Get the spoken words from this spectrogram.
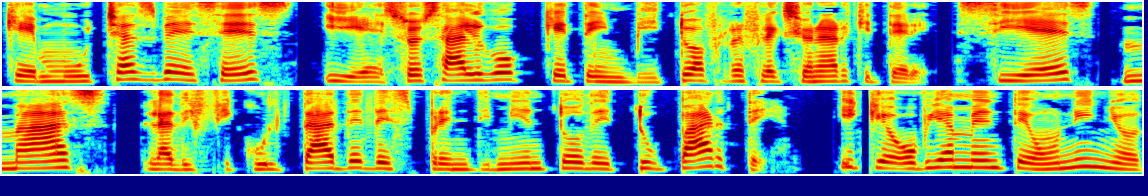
que muchas veces, y eso es algo que te invito a reflexionar, Kitere, si es más la dificultad de desprendimiento de tu parte, y que obviamente un niño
